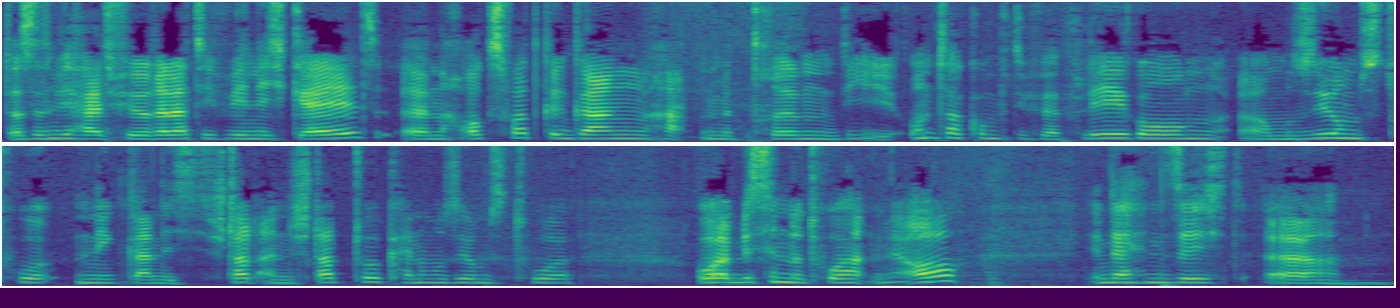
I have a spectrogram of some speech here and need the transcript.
Da sind wir halt für relativ wenig Geld äh, nach Oxford gegangen, hatten mit drin die Unterkunft, die Verpflegung, äh, Museumstour, nee, gar nicht, Stadt, eine Stadttour, keine Museumstour. Aber ein bisschen eine Tour hatten wir auch in der Hinsicht. Ähm,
